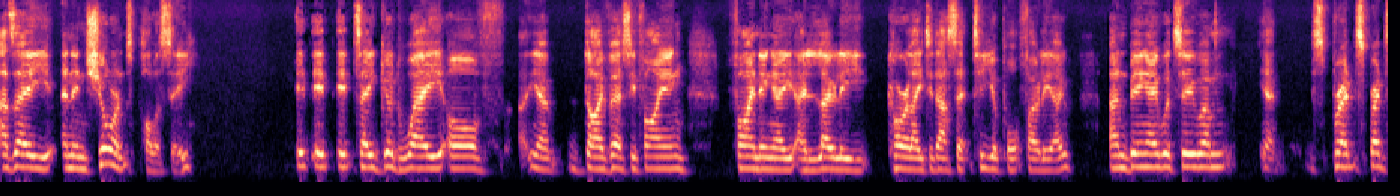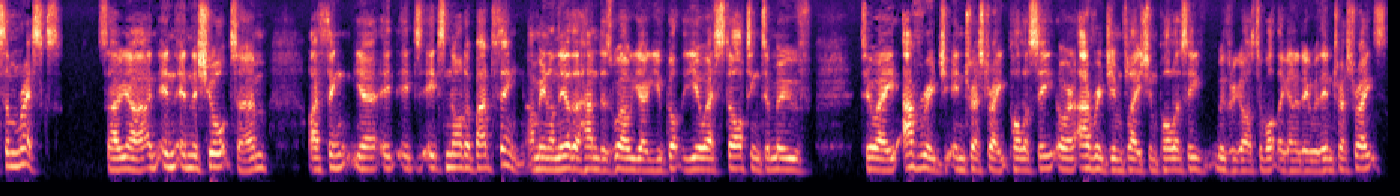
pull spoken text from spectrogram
as a an insurance policy, it, it, it's a good way of you know diversifying, finding a, a lowly correlated asset to your portfolio, and being able to um, yeah, spread spread some risks. So yeah, in in the short term, I think yeah, it, it's it's not a bad thing. I mean, on the other hand, as well, yeah, you've got the US starting to move to a average interest rate policy or an average inflation policy with regards to what they're going to do with interest rates.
